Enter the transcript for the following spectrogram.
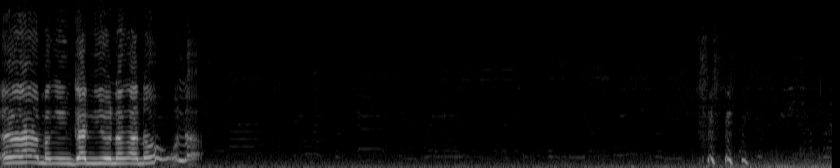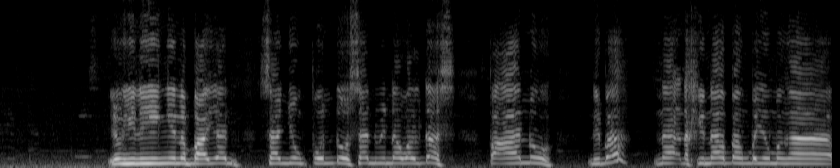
ah, mangingganyo ng ano, wala. Yung hinihingi ng bayan, saan yung pondo, saan winawaldas, paano, di ba? Na nakinabang ba yung mga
